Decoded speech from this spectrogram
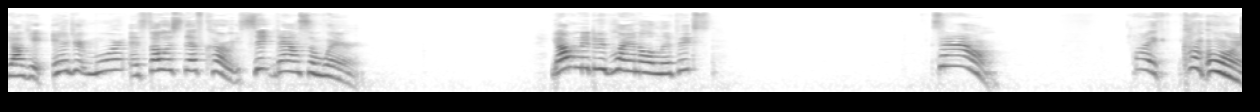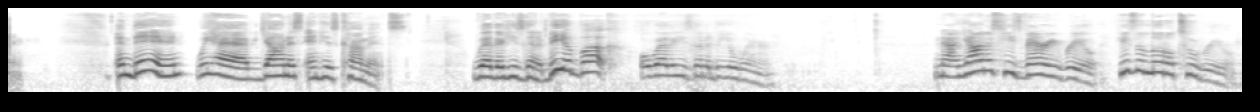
Y'all get injured more, and so is Steph Curry. Sit down somewhere. Y'all don't need to be playing the Olympics. Sit down. Like, come on. And then we have Giannis and his comments. Whether he's gonna be a buck or whether he's going to be a winner. Now, Giannis, he's very real. He's a little too real.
